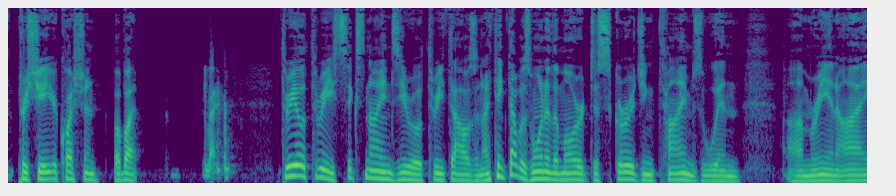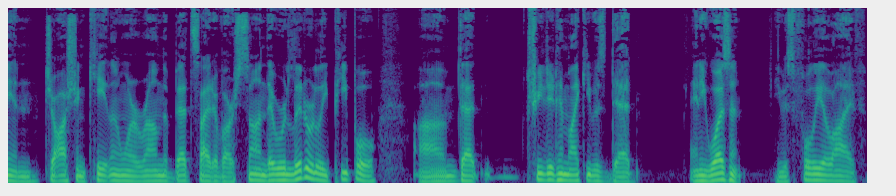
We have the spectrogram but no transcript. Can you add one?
Appreciate your question. Bye-bye. Bye. 303 690 3000. I think that was one of the more discouraging times when uh, Marie and I and Josh and Caitlin were around the bedside of our son. There were literally people um, that treated him like he was dead, and he wasn't. He was fully alive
